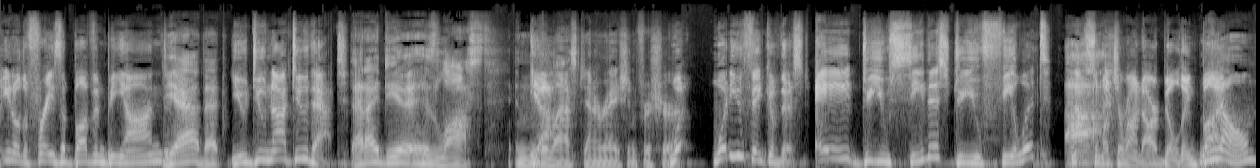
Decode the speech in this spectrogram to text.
you know the phrase above and beyond. Yeah, that You do not do that. that idea is lost in Yeah. the last generation for sure. What what do you think of this? A, do you see this? Do you feel it? Not so ah. much around our building, but no,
